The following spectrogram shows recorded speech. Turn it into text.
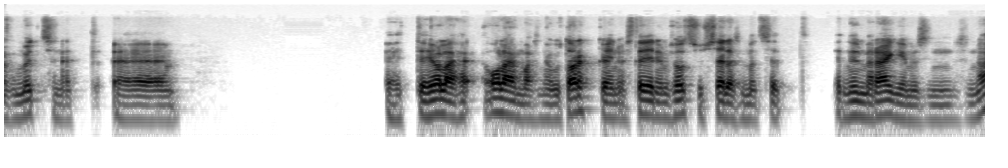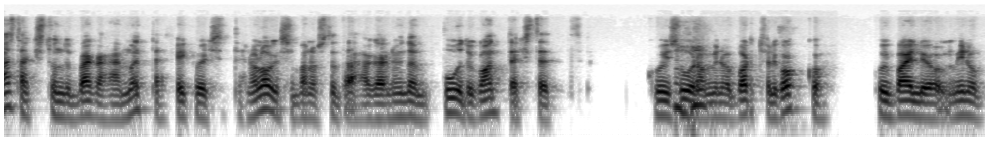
nagu ma ütlesin, et äh, et ei ole olemas nagu tarka investeerimisotsust selles mõttes, et et nüüd me räägime siin, Nasdaqis tundub väga hea mõte, et kõik võiksid tehnoloogiasse panustada, aga nüüd on puudu kontekst, et kui suur on mm -hmm. minu portfell kokku, kui palju minu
